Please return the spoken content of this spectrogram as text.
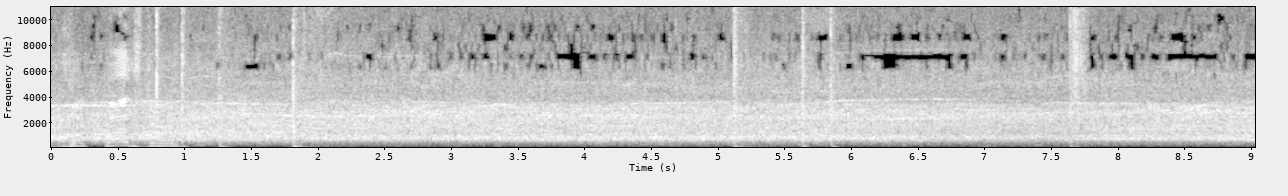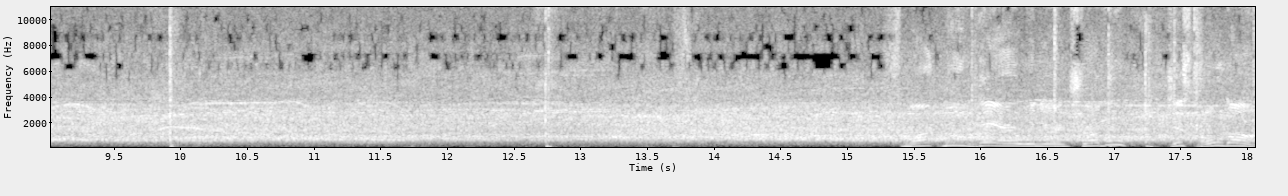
That hook buzzed her. Smart move there when you're in trouble. Just hold on.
